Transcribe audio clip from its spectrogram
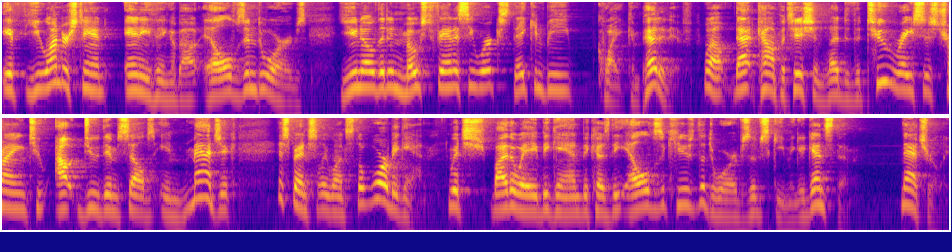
If you understand anything about elves and dwarves, you know that in most fantasy works they can be quite competitive. Well, that competition led to the two races trying to outdo themselves in magic, especially once the war began, which, by the way, began because the elves accused the dwarves of scheming against them. Naturally.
